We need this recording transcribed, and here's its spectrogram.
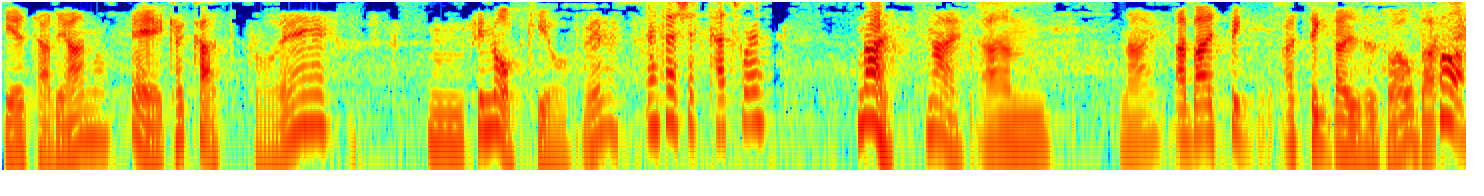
italiano. Eh, che cazzo, eh? mm, finocchio. Eh? Aren't those just cuss words? No, no, um, no. Uh, but I speak, I speak those as well. But Cool.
